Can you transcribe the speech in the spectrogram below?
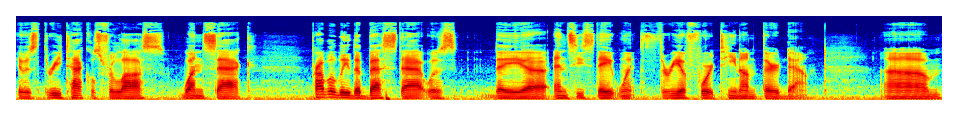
it was three tackles for loss, one sack. Probably the best stat was they uh, NC State went three of fourteen on third down. Um,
